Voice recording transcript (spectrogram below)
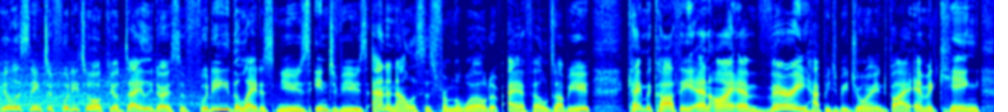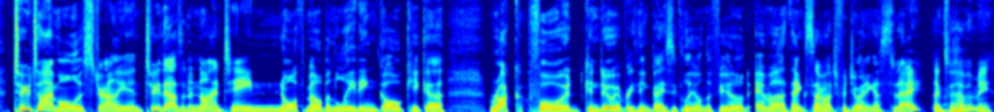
You're listening to Footy Talk, your daily dose of footy, the latest news, interviews, and analysis from the world of AFLW. Kate McCarthy and I am very happy to be joined by Emma King, two time All Australian, 2019 North Melbourne leading goal kicker, ruck forward, can do everything basically on the field. Emma, thanks so much for joining us today. Thanks for having me.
